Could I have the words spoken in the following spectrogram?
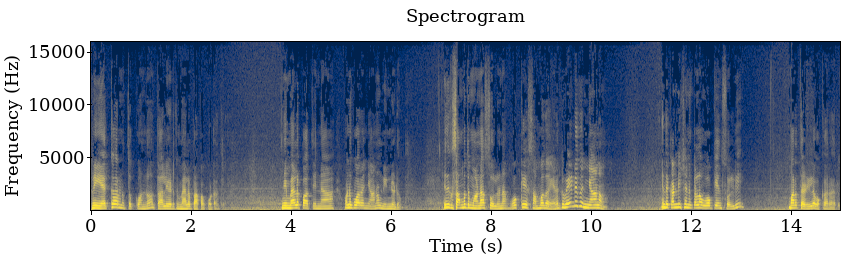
நீ எக்காரணத்துக்கு கொண்டும் தலையெடுத்து மேலே பார்க்கக்கூடாது. நீ மேலே பார்த்தீங்கன்னா உனக்கு வர ஞானம் நின்றுடும் இதுக்கு சம்மதமானா சொல்லுனா ஓகே சம்மதம். எனக்கு வேண்டியது ஞானம். இந்த கண்டிஷனுக்கெல்லாம் ஓகேன்னு சொல்லி மரத்தடியில் உட்காராரு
